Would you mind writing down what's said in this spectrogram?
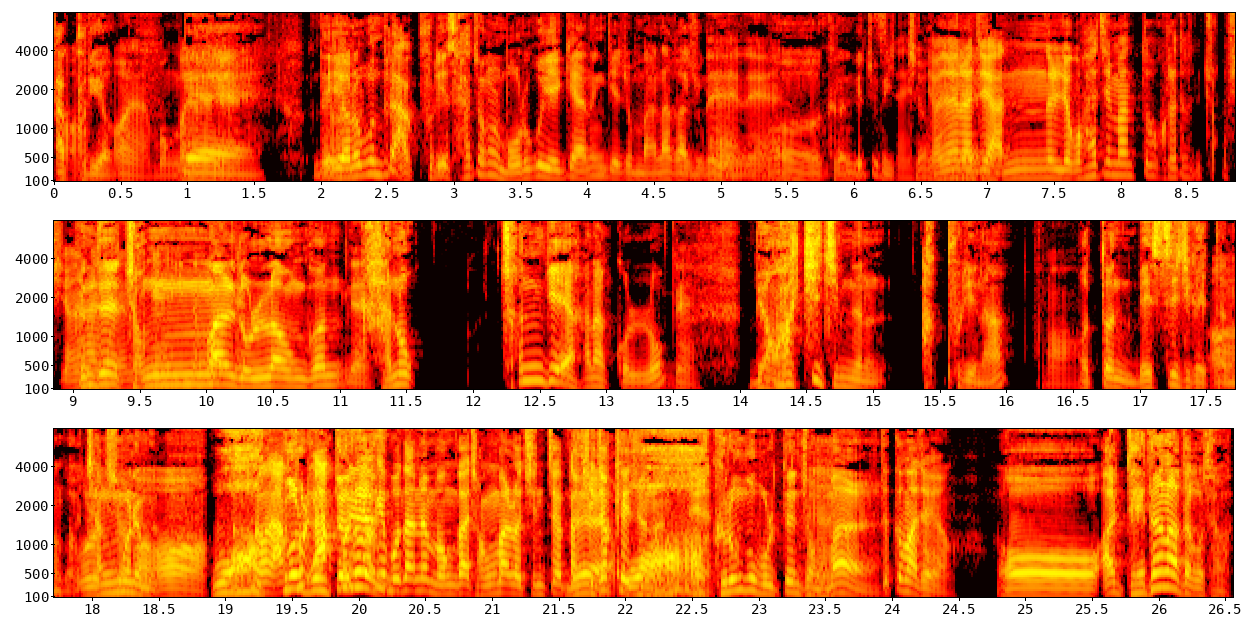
악플이요. 어, 어, 예, 뭔가 이렇게 네. 근데 여러분들이 악플이 사정을 모르고 얘기하는 게 좀 많아가지고 네, 네. 어, 그런 게 좀 있죠. 연연하지 네. 않으려고 하지만 또 그래도 조금씩 연연하는 근데 게 있는 것 정말. 놀라운 건 네. 간혹 천 개의 하나꼴로 네. 명확히 짚는 악플이나 어. 어떤 메시지가 있다는 어, 거예요. 그렇죠. 장문에 어, 어. 와, 그건 그걸 악플, 볼 때는 악플이라기보다는 뭔가 정말로 진짜 딱 네. 지적해주는 와, 네. 그런 거 볼 땐 정말 뜨끔하죠. 어, 아니 대단하다고 생각해요.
